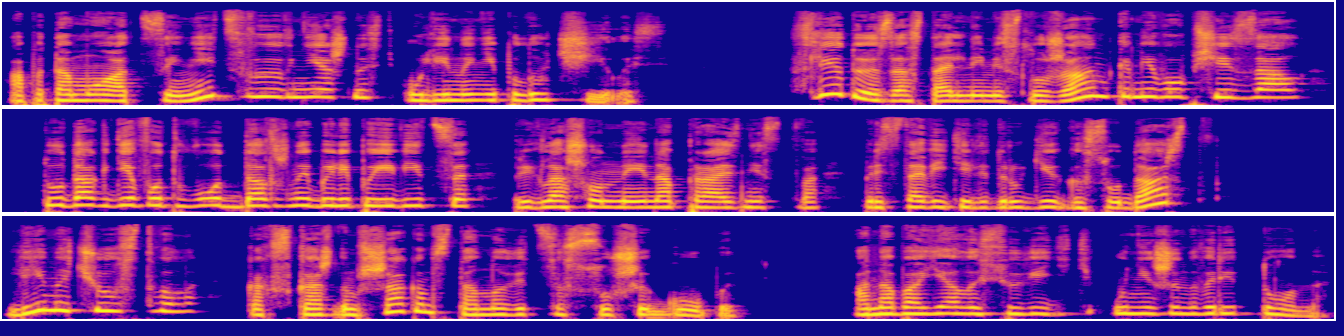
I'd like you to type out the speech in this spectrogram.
а потому оценить свою внешность у Лины не получилось. Следуя за остальными служанками в общий зал, туда, где вот-вот должны были появиться приглашенные на празднество представители других государств, Лина чувствовала, как с каждым шагом становятся суши губы. Она боялась увидеть униженного Ритона,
